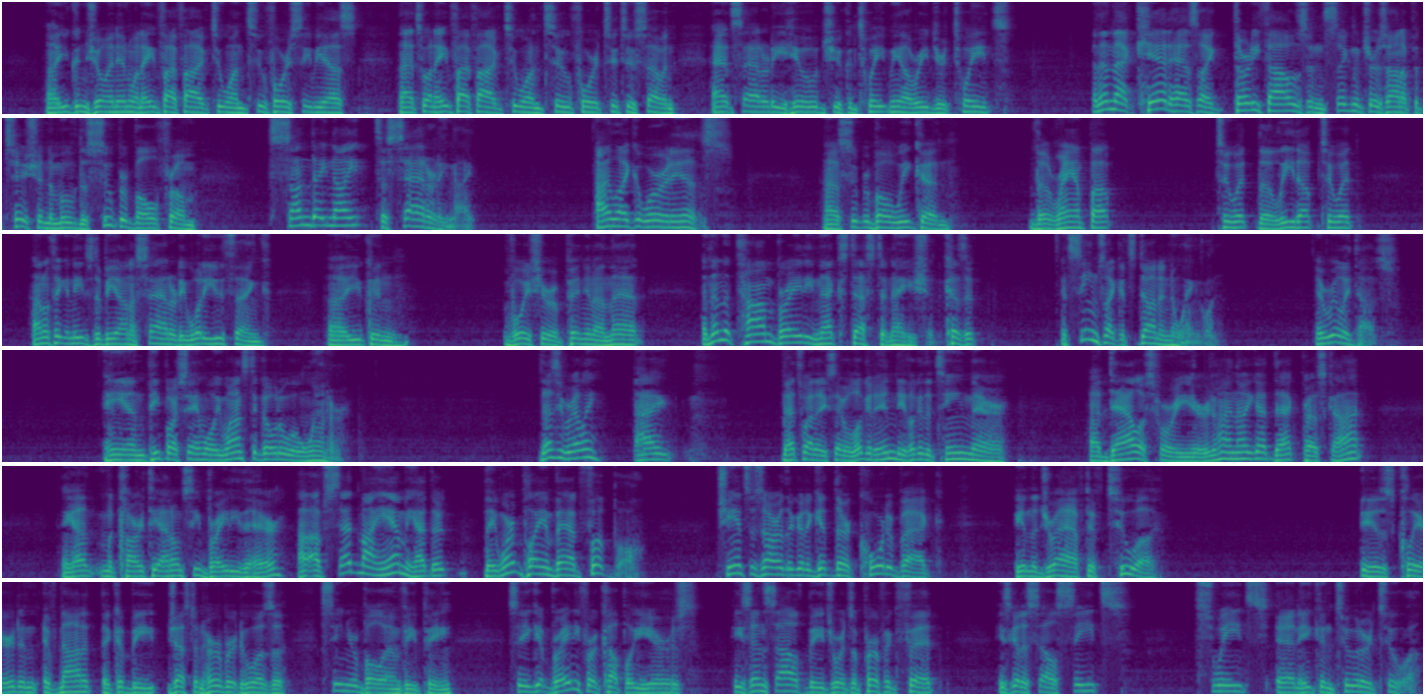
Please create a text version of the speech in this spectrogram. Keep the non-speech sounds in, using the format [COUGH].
Uh, you can join in 1 855 212 cbs That's 1 855 212 4227. At Saturday Huge. You can tweet me. I'll read your tweets. And then that kid has like 30,000 signatures on a petition to move the Super Bowl from Sunday night to Saturday night. I like it where it is. Uh, Super Bowl weekend, the ramp up to it, the lead up to it. I don't think it needs to be on a Saturday. What do you think? Uh, you can voice your opinion on that. And then the Tom Brady next destination, because it it seems like it's done in New England. It really does. And people are saying, well, he wants to go to a winner. Does he really? I. That's why they say, well, look at Indy, look at the team there. Uh, Dallas for a year. I know you got Dak Prescott. You got McCarthy. I don't see Brady there. I've said Miami. They weren't playing bad football. Chances are they're going to get their quarterback in the draft if Tua is cleared, and if not, it, it could be Justin Herbert, who was a Senior Bowl MVP. So you get Brady for a couple years. He's in South Beach, where it's a perfect fit. He's going to sell seats, suites, and he can tutor Tua.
